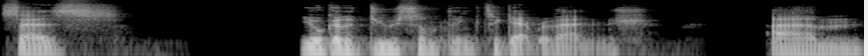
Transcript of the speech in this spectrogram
says you're going to do something to get revenge. Um,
